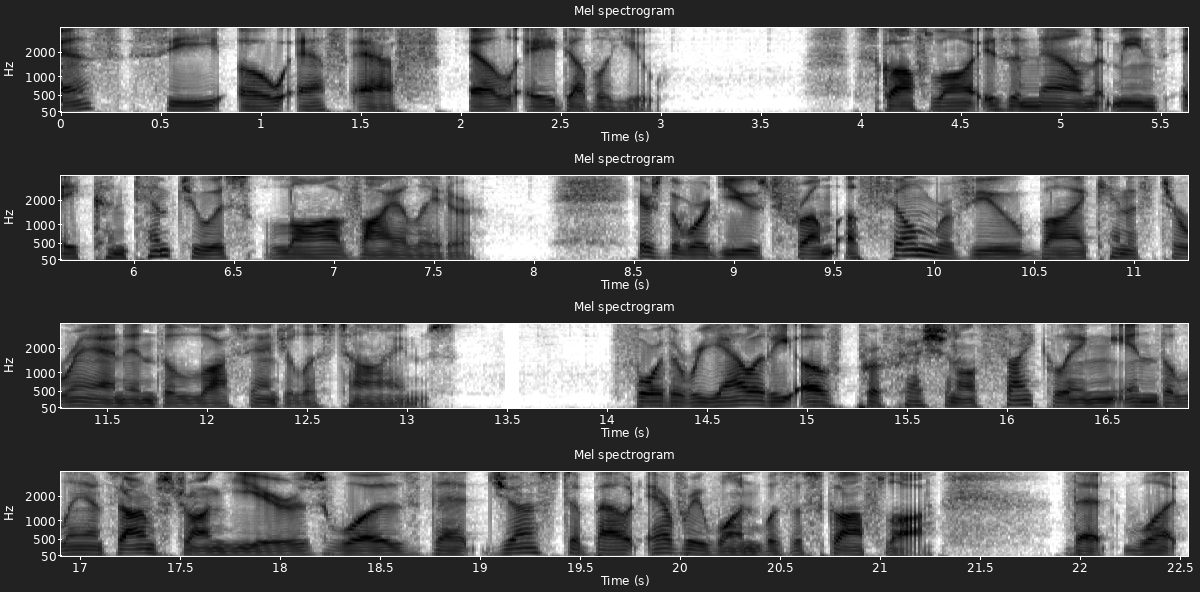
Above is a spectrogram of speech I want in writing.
S C O F F L A W. Scofflaw is a noun that means a contemptuous law violator. Here's the word used from a film review by Kenneth Turan in the Los Angeles Times. For the reality of professional cycling in the Lance Armstrong years was that just about everyone was a scofflaw. That what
